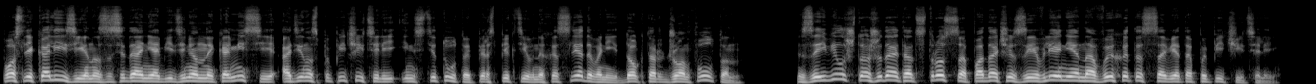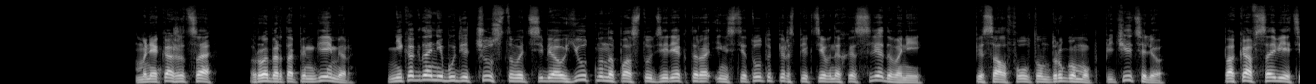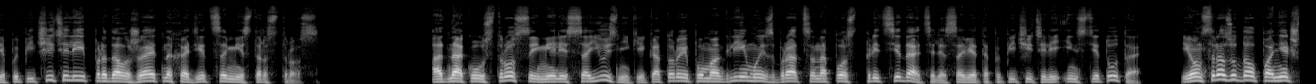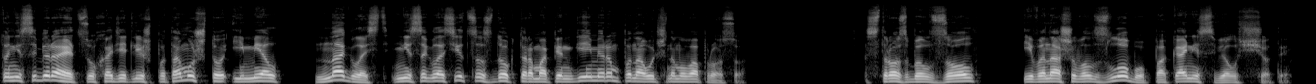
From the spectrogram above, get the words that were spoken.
После коллизии на заседании Объединенной комиссии один из попечителей Института перспективных исследований, доктор Джон Фултон, заявил, что ожидает от Стросса подачи заявления на выход из Совета попечителей. Мне кажется, Роберт Оппенгеймер никогда не будет чувствовать себя уютно на посту директора Института перспективных исследований, писал Фултон другому попечителю, пока в Совете попечителей продолжает находиться мистер Стросс. Однако у Стросса имелись союзники, которые помогли ему избраться на пост председателя Совета попечителей института, и он сразу дал понять, что не собирается уходить лишь потому, что имел наглость не согласиться с доктором Оппенгеймером по научному вопросу. Стросс был зол и вынашивал злобу, пока не свел счеты.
